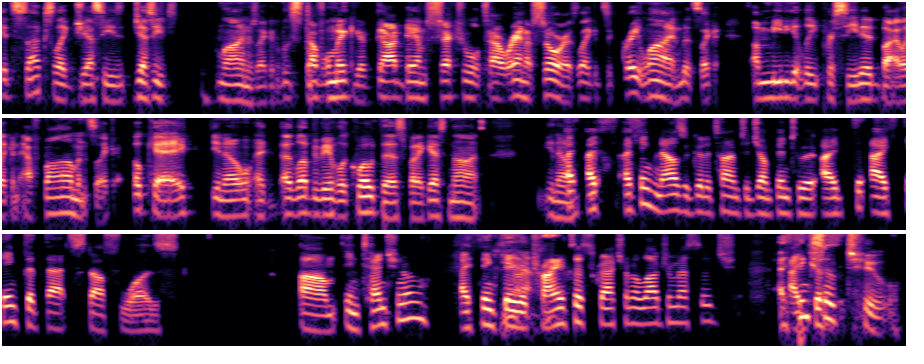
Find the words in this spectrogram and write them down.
it sucks. Like Jesse's Jesse's line was like, "This stuff will make you a goddamn sexual tyrannosaurus." Like it's a great line, but it's like immediately preceded by like an F bomb, and it's like, okay, you know, I'd, I'd love to be able to quote this, but I guess not. You know, I, I I think now's a good a time to jump into it. I th- I think that that stuff was um, intentional. I think they were trying to scratch on a larger message. I I think so too.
